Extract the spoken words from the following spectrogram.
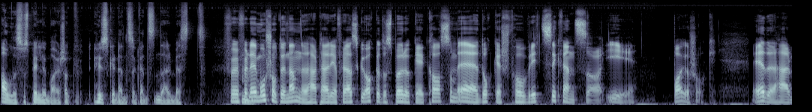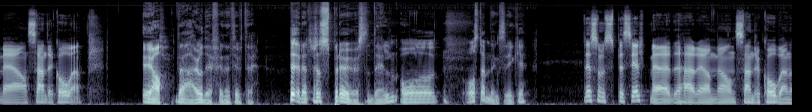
alle som spiller Bioshock, husker den sekvensen der best. For, for, det er morsomt å nevne det her, Terje, for jeg skulle akkurat spørre dere hva som er deres favorittsekvenser i Bioshock. Er det det her med Sander Cohen? Ja, det er jo definitivt det. Rett og slett sprøeste delen, og, og stemningsrike. Det som er spesielt med det her med han Sandra Coben,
